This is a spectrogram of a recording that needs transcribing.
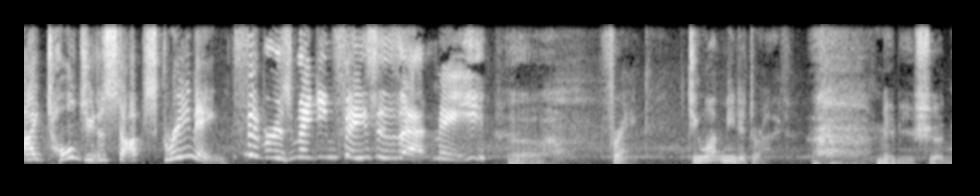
I told you to stop screaming! Fibber's making faces at me! Uh. Frank, do you want me to drive? Maybe you should.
